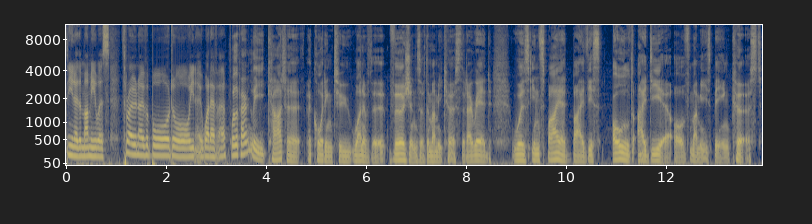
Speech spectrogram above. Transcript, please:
you know the mummy was thrown overboard or you know whatever. Well, apparently Carter, according to one of the versions of the mummy curse that I read, was inspired by this old idea of mummies being cursed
